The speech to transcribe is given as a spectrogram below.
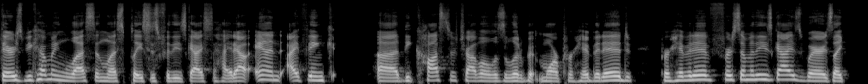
there's becoming less and less places for these guys to hide out. And I think uh, the cost of travel was a little bit more prohibited, prohibitive for some of these guys, whereas like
